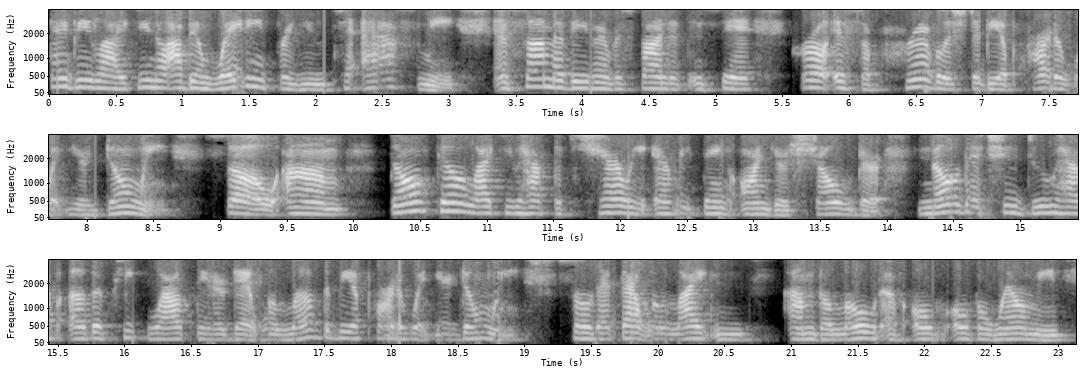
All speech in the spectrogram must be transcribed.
they be like, you know, I've been waiting for you to ask me. And some have even responded and said, girl, it's a privilege to be a part of what you're doing. So um, don't feel like you have to carry everything on your shoulder. Know that you do have other people out there that would love to be a part of what you're doing so that that will lighten um, the load of overwhelming.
